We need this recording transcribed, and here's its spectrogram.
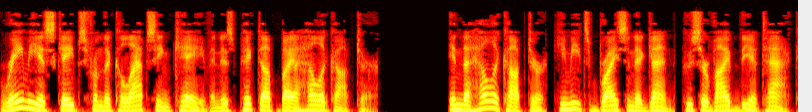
Raimi escapes from the collapsing cave and is picked up by a helicopter. In the helicopter, he meets Bryson again, who survived the attack.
